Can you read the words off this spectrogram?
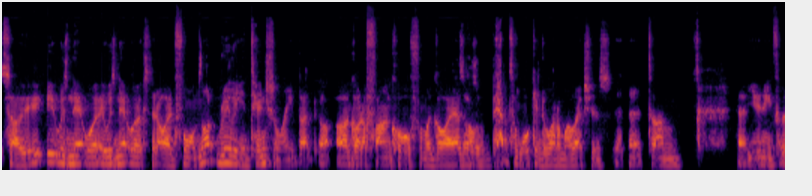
so it, it, was network. It was networks that I had formed, not really intentionally, but I, I, got a phone call from a guy as I was about to walk into one of my lectures at, at, um, at uni for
